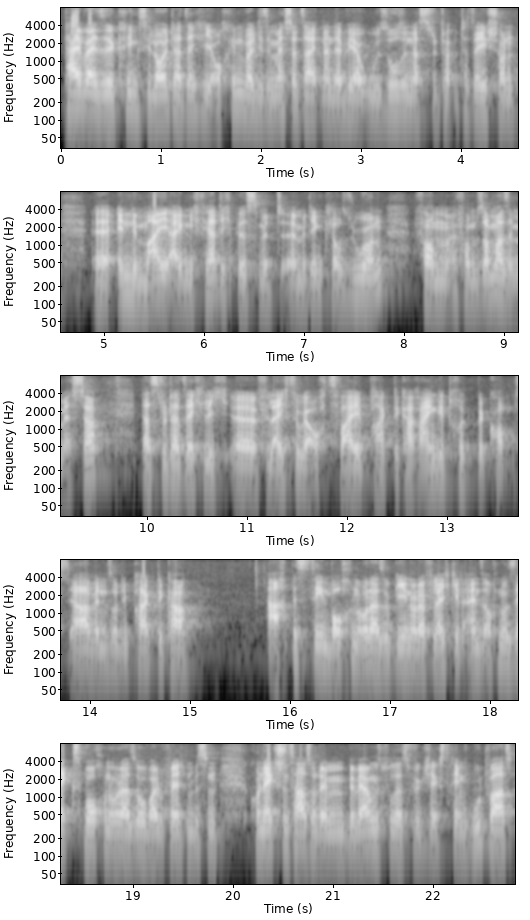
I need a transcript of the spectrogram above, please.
Teilweise kriegen es die Leute tatsächlich auch hin, weil die Semesterzeiten an der WHU so sind, dass du tatsächlich schon Ende Mai eigentlich fertig bist mit, mit den Klausuren vom, vom Sommersemester, dass du tatsächlich vielleicht sogar auch zwei Praktika reingedrückt bekommst. Ja, wenn so die Praktika acht bis zehn Wochen oder so gehen oder vielleicht geht eins auch nur sechs Wochen oder so, weil du vielleicht ein bisschen Connections hast oder im Bewerbungsprozess wirklich extrem gut warst,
